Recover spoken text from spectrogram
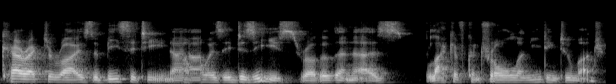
characterize obesity now as a disease rather than as lack of control and eating too much.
